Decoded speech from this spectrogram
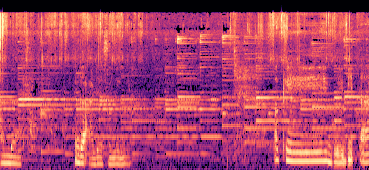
hambar. Nggak ada seninya Oke, gue Bita.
